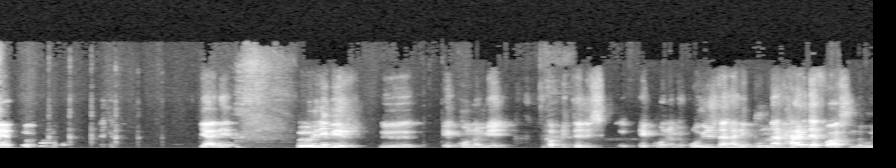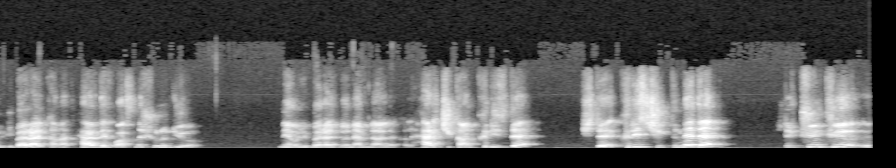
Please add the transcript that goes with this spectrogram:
yani, yani öyle bir e, ekonomi kapitalist ekonomi. O yüzden hani bunlar her defasında bu liberal kanat her defasında şunu diyor neoliberal dönemle alakalı. Her çıkan krizde işte kriz çıktı. Neden? İşte çünkü e,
